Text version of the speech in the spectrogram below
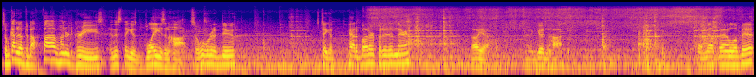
So we got it up to about 500 degrees and this thing is blazing hot. So what we're gonna do is take a pat of butter, put it in there. Oh yeah, got it good and hot. That melt down a little bit.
